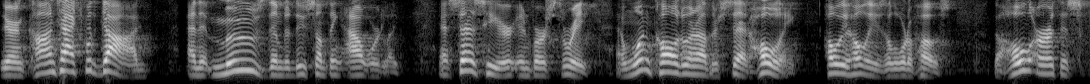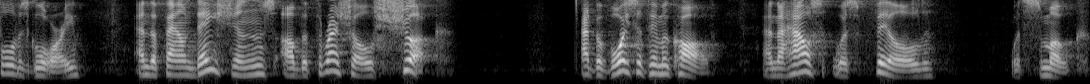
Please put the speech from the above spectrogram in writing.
They're in contact with God, and it moves them to do something outwardly. It says here in verse 3 And one called to another, said, Holy, holy, holy is the Lord of hosts. The whole earth is full of his glory, and the foundations of the threshold shook at the voice of him who called, and the house was filled with smoke.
